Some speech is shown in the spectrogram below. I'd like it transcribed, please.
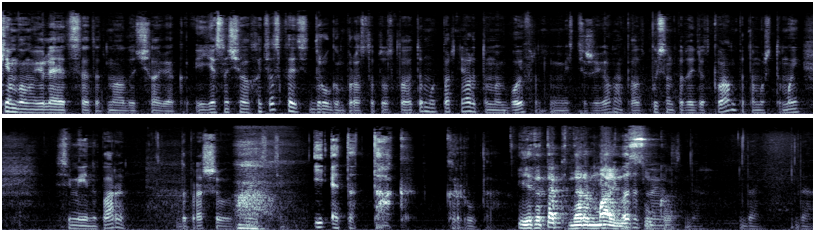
кем вам является этот молодой человек? И я сначала хотел сказать другом просто, потом сказал, это мой партнер, это мой бойфренд, мы вместе живем, я сказал, пусть он подойдет к вам, потому что мы семейные пары допрашиваем вместе. И это так круто. И это так нормально, сука. Момент, да, да, да.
